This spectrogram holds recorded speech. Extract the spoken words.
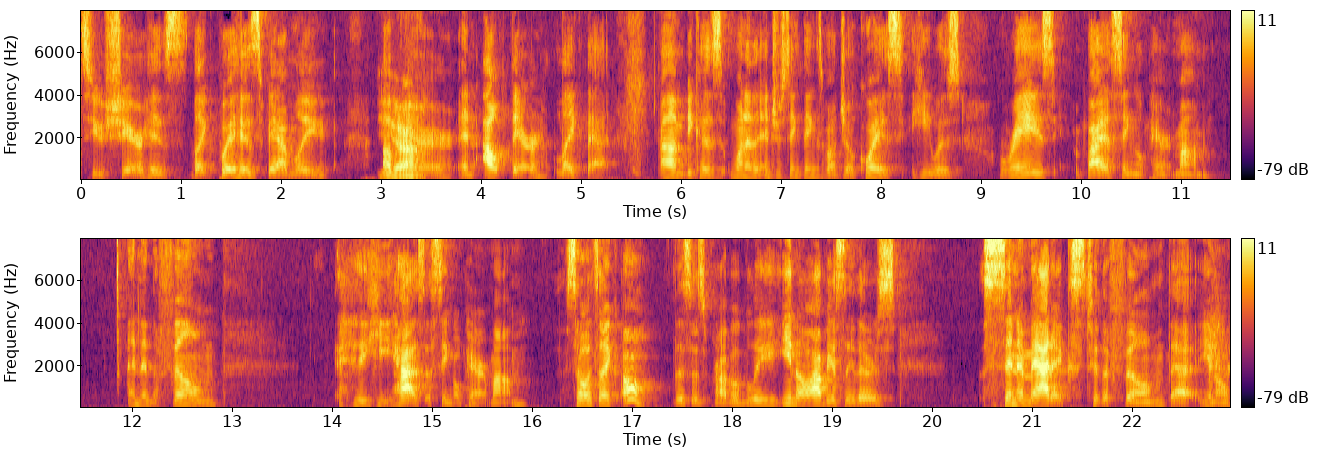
to share his, like, put his family up yeah. there and out there like that. Um, because one of the interesting things about Jo Koy is he was raised by a single parent mom. And in the film, he, he has a single parent mom. So it's like, oh, this is probably, you know, obviously there's cinematics to the film that, you know,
